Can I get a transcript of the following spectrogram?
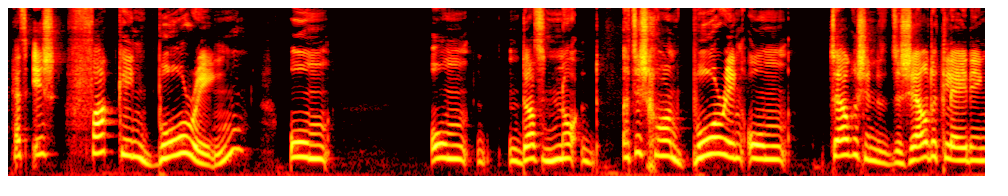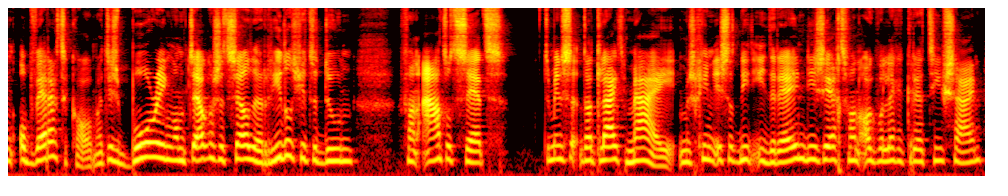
Het is fucking boring om, om dat. No het is gewoon boring om telkens in dezelfde kleding op werk te komen. Het is boring om telkens hetzelfde riedeltje te doen van A tot Z. Tenminste, dat lijkt mij. Misschien is dat niet iedereen die zegt van, oh, ik wil lekker creatief zijn.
